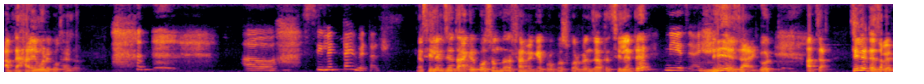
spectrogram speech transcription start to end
আপনি হানিমুনে কোথায় যাবেন? সিলেটটাই বেটার সিলেট যেহেতু আগের পছন্দ স্বামীকে প্রপোজ করবেন যাতে সিলেটে নিয়ে যাই নিয়ে যায় গুড আচ্ছা সিলেটে যাবেন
